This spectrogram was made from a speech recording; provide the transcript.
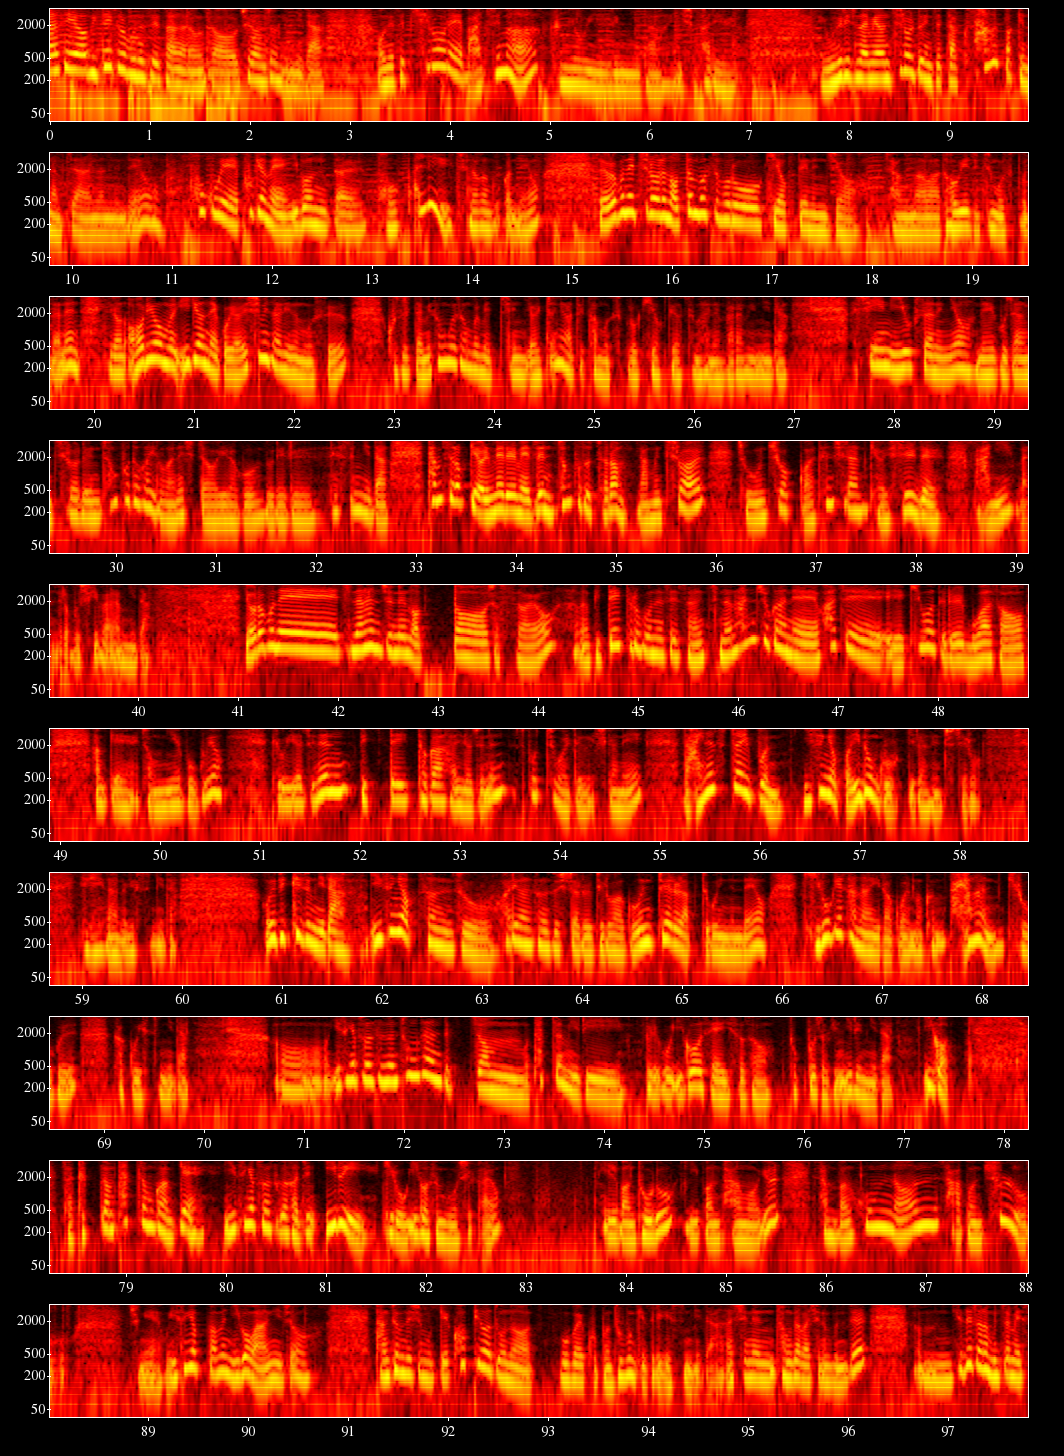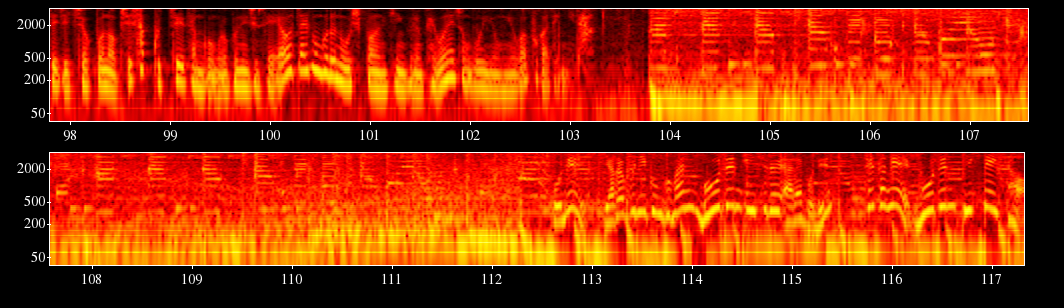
안녕하세요. 빅데이터로 보는 세상 아나운서 최현정입니다. 어느새 7월의 마지막 금요일입니다. 28일. 오늘이 지나면 7월도 이제 딱 사흘밖에 남지 않았는데요. 폭우에 폭염에 이번 달 더욱 빨리 지나간 것 같네요. 자, 여러분의 7월은 어떤 모습으로 기억되는지요? 장마와 더위에 지친 모습보다는 이런 어려움을 이겨내고 열심히 달리는 모습, 구슬땀이 송글송글 맺힌 열정이 가득한 모습으로 기억되었으면 하는 바람입니다. 시인 이육사는요, 내 고장 7월은 청포도가 익어가는 시절이라고 노래를 했습니다. 탐스럽게 열매를 맺은 청포도처럼 남은 7월 좋은 추억과 튼실한 결실들 많이 만들어 보시기 바랍니다. 여러분의 지난 한 주는 어떠셨어요? 빅데이터로 보는 세상 지난 한 주간의 화제의 키워드를 모아서 함께 정리해 보고요. 그리고 이어지는 빅데이터가 알려주는 스포츠 월드 시간에 나이는 숫자일 뿐 이승엽과 이동국이라는 주제로 얘기 나누겠습니다. 오늘 비퀴즈입니다. 이승엽 선수, 화려한 선수 시절을 뒤로하고 은퇴를 앞두고 있는데요. 기록의 사나이라고 할 만큼 다양한 기록을 갖고 있습니다. 어, 이승엽 선수는 통산 득점, 뭐 타점 1위, 그리고 이것에 있어서 독보적인 1위입니다. 이것. 자, 득점, 타점과 함께 이승엽 선수가 가진 1위 기록, 이것은 무엇일까요? 1번 도루, 2번 방어율, 3번 홈런, 4번 출루. 중에 뭐 이승엽 하면 이거 왕이죠. 당첨되신 분께 커피와 도넛 모바일 쿠폰 두 분께 드리겠습니다. 아시는 정답 아시는 분들 음, 휴대전화 문자메시지 지역번호 없이 샵 9730으로 보내주세요. 짧은 글은 50원 긴 글은 100원의 정보 이용료가 부과됩니다. 오늘 여러분이 궁금한 모든 이슈를 알아보는 세상의 모든 빅데이터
